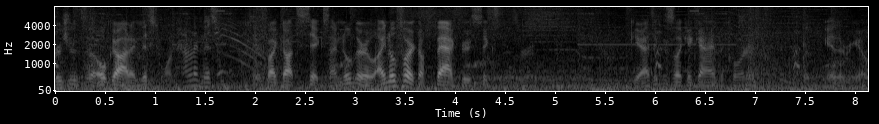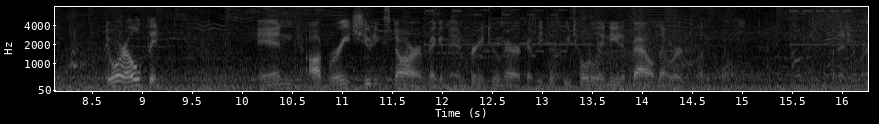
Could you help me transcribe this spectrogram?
It's- oh god, I missed one. How did I miss one? If I got six, I know there. I know for like a fact there's six in this room. Okay, I think there's like a guy in the corner. Yeah, there we go. Door open. And operate Shooting Star, Mega Man, bring it to America because we totally need a battle network like one. But anyway.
